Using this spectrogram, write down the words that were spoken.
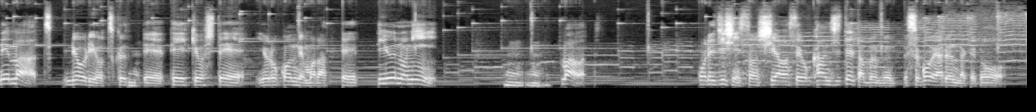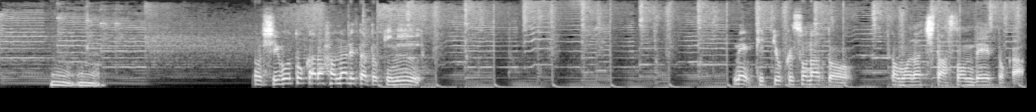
でまあつ料理を作って提供して喜んでもらってっていうのにうんうん。まあ俺自身その幸せを感じてた部分ってすごいあるんだけどうんうん。仕事から離れた時にね結局その後友達と遊んでとか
